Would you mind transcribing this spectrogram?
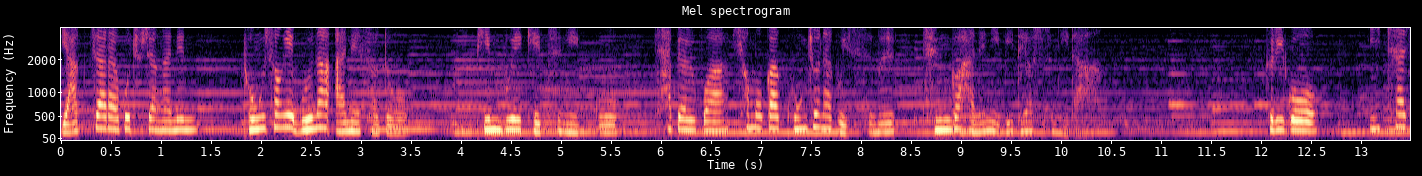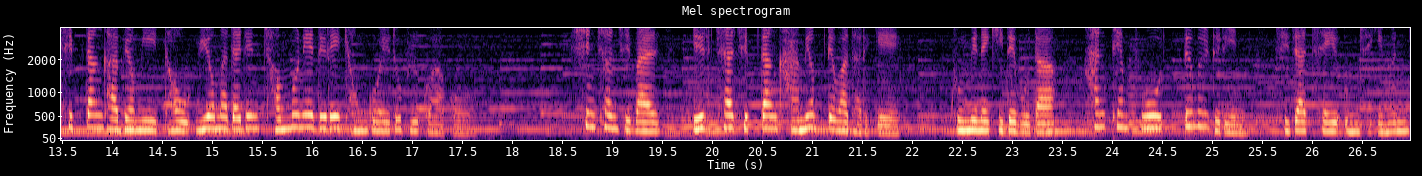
약자라고 주장하는 동성애 문화 안에서도 빈부의 계층이 있고 차별과 혐오가 공존하고 있음을 증거하는 입이 되었습니다. 그리고 2차 집단 감염이 더 위험하다는 전문의들의 경고에도 불구하고 신천지발 1차 집단 감염 때와 다르게 국민의 기대보다 한 템포 뜸을 들인 지자체의 움직임은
